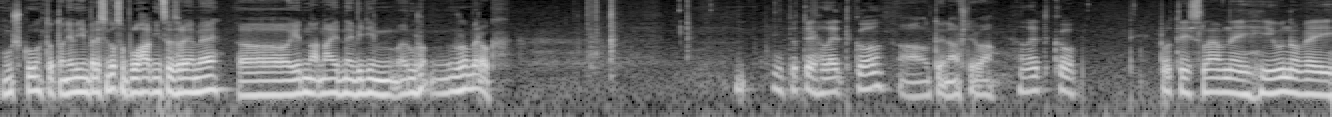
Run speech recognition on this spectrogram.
mužku. Toto nevidím presne, to sú plohádnice zrejme. Uh, jedna, na jednej vidím ružomberok. Toto je hledko. Áno, to je návšteva. Hledko po tej slávnej júnovej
